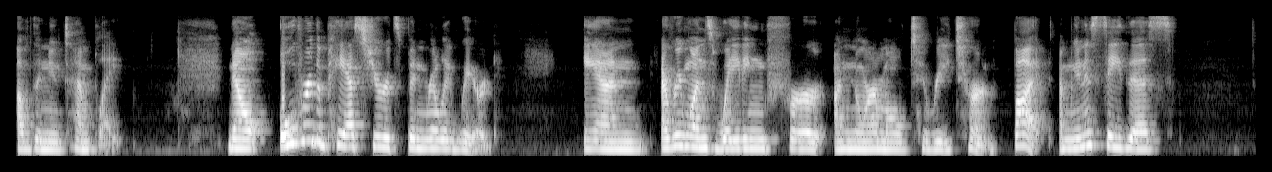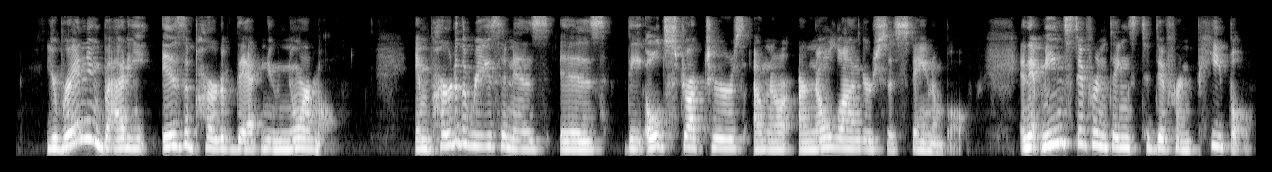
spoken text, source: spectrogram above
of the new template. Now, over the past year, it's been really weird. And everyone's waiting for a normal to return. But I'm going to say this your brand new body is a part of that new normal. And part of the reason is, is the old structures are no, are no longer sustainable. And it means different things to different people.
